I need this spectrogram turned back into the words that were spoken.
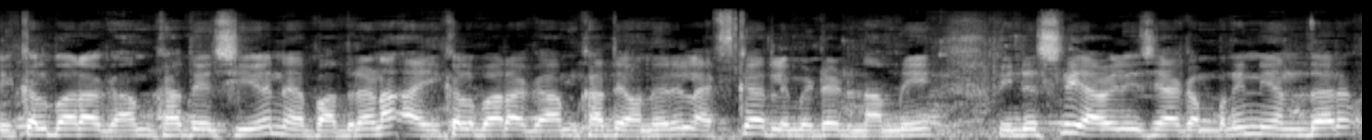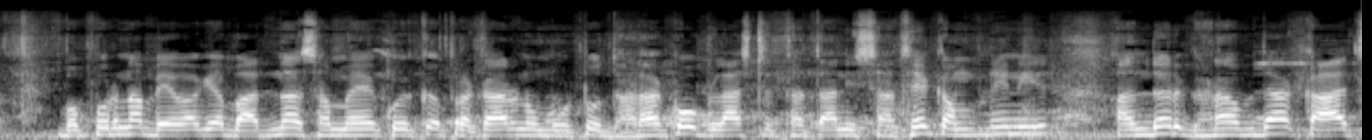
એકલબારા ગામ ખાતે છીએ ને પાદરાના આ એકલબારા ગામ ખાતે ઓનેરી લાઇફકેર લિમિટેડ નામની ઇન્ડસ્ટ્રી આવેલી છે. આ કંપનીની અંદર બપોરના બે વાગ્યા બાદના સમયે કોઈક પ્રકારનો મોટો ધડાકો બ્લાસ્ટ થતાની સાથે કંપનીની અંદર ઘણા બધા કાચ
